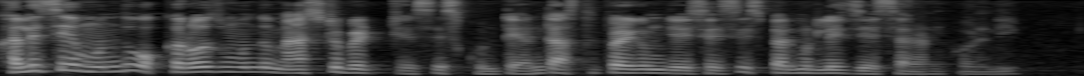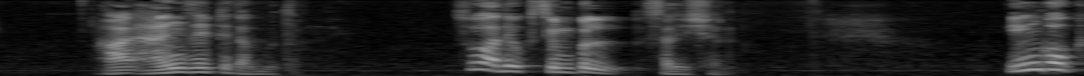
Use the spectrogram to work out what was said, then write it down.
కలిసే ముందు ఒక్క రోజు ముందు మాస్టర్బేట్ చేసేసుకుంటే అంటే అస్తప్రయోగం చేసేసి స్పెర్మ్ రిలీజ్ చేశారనుకోండి ఆ యాంగ్జైటీ తగ్గుతుంది. సో అది ఒక సింపుల్ సజెషన్. ఇంకొక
